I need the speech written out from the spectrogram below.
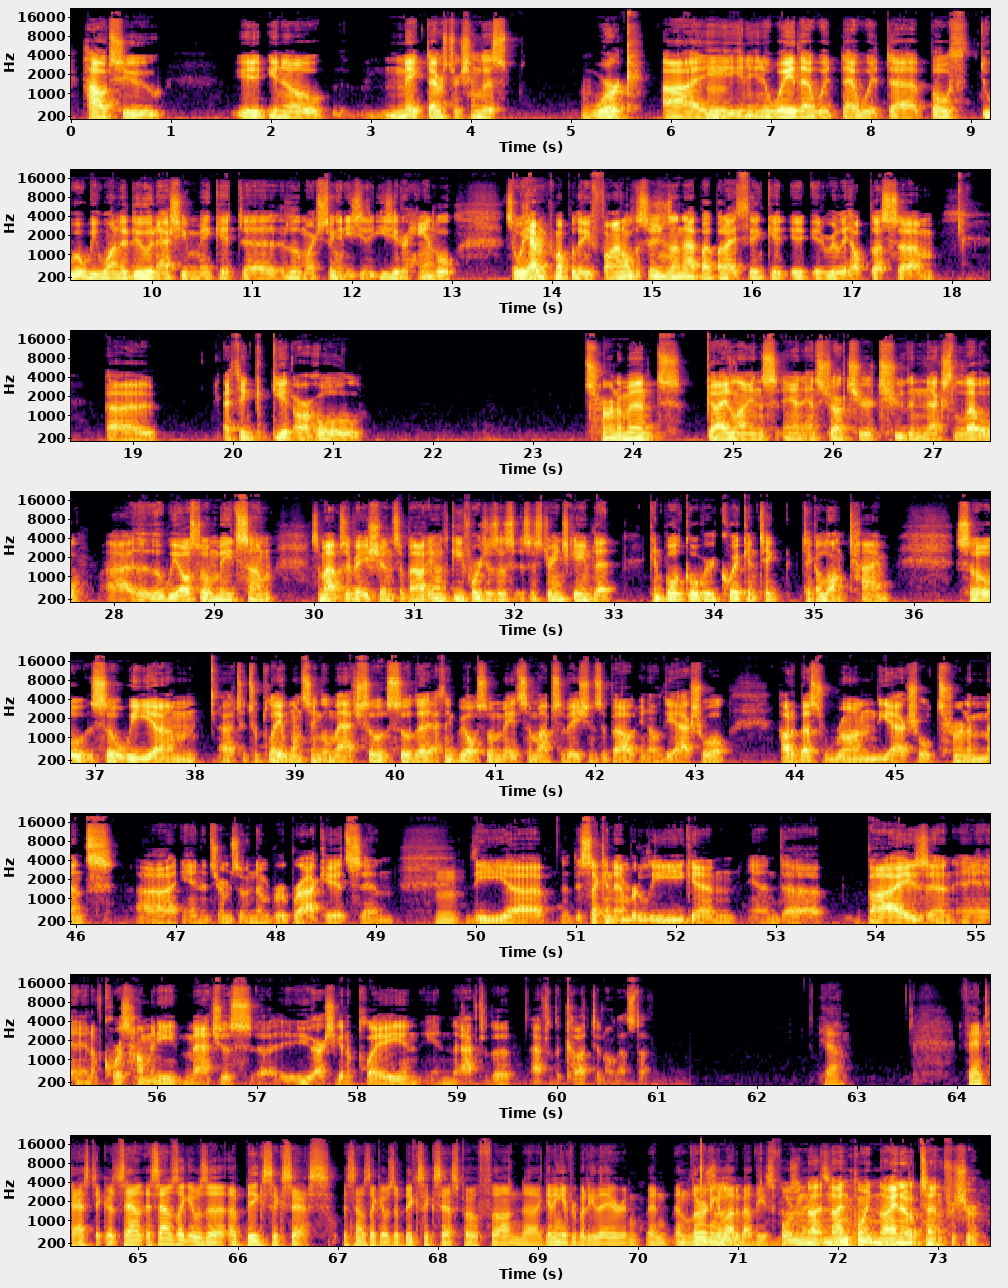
how to, you, you, know, make that restriction list work uh, mm. in in a way that would that would uh, both do what we want to do and actually make it uh, a little more interesting and easy to easier to handle. So we sure. haven't come up with any final decisions on that, but but I think it it, it really helped us. Um, uh, I think get our whole tournament guidelines and, and structure to the next level. Uh, we also made some some observations about you know Keyforge is a, is a strange game that can both go very quick and take take a long time. So so we um, uh, to, to play one single match. So so that I think we also made some observations about you know the actual how to best run the actual tournaments uh, and in terms of number of brackets and mm. the uh, the second Ember League and and uh, buys and, and, and of course how many matches uh, you're actually going to play in in after the after the cut and all that stuff. Yeah. Fantastic. It sounds it sounds like it was a, a big success. It sounds like it was a big success both on uh, getting everybody there and, and, and learning a, a, lot about these formats. Nine point nine out of ten for sure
